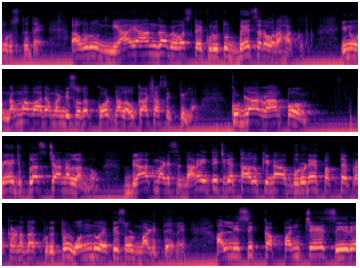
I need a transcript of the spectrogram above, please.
ಮೂಡಿಸ್ತದೆ. ಅವರು ನ್ಯಾಯಾಂಗ ವ್ಯವಸ್ಥೆ ಕುರಿತು ಬೇಸರ ಹೊರ ಹಾಕಿದ್ರು ಇನ್ನು ನಮ್ಮ ವಾದ ಮಂಡಿಸೋದಕ್ಕೆ ಕೋರ್ಟ್ನಲ್ಲಿ ಅವಕಾಶ ಸಿಗ್ತಿಲ್ಲ. ಕುಡ್ಲಾ ರಾಂಪೋ ಪೇಜ್ ಪ್ಲಸ್ ಚಾನೆಲ್ ಅನ್ನು ಬ್ಲಾಕ್ ಮಾಡಿಸಿದ್ದಾರೆ. ಇತ್ತೀಚೆಗೆ ತಾಲೂಕಿನ ಬುರುಡೆ ಪತ್ತೆ ಪ್ರಕರಣದ ಕುರಿತು ಒಂದು ಎಪಿಸೋಡ್ ಮಾಡಿದ್ದೇವೆ. ಅಲ್ಲಿ ಸಿಕ್ಕ ಪಂಚೆ, ಸೀರೆ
